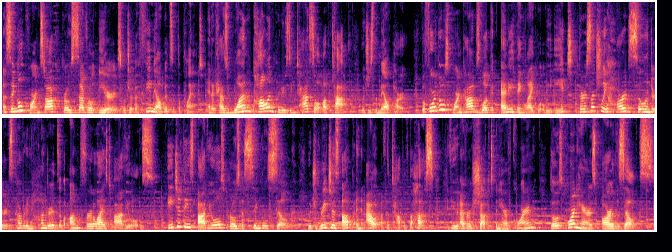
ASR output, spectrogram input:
A single corn stalk grows several ears, which are the female bits of the plant, and it has one pollen-producing tassel up top, which is the male part. Before those corn cobs look anything like what we eat, they're essentially hard cylinders covered in hundreds of unfertilized ovules. Each of these ovules grows a single silk, which reaches up and out of the top of the husk. If you've ever shucked an ear of corn, those corn hairs are the silks.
